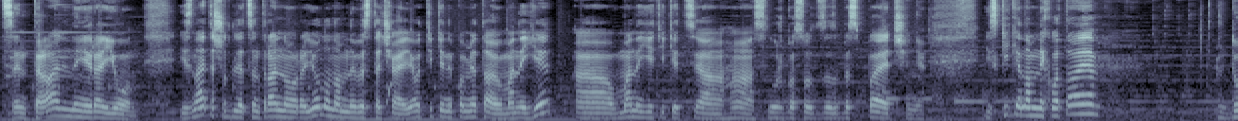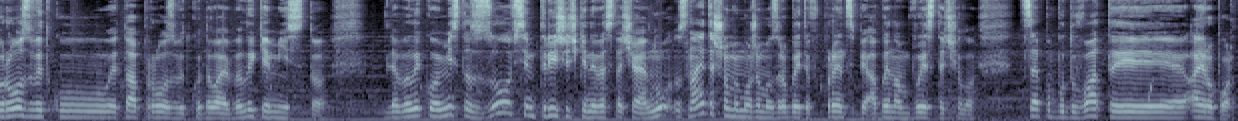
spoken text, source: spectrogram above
Центральний район. І знаєте, що для центрального району нам не вистачає? Я от тільки не пам'ятаю, в мене є. А в мене є тільки ця ага, служба соцзабезпечення. І скільки нам не вистачає? До розвитку, етап розвитку, давай, велике місто. Для великого міста зовсім трішечки не вистачає. Ну, знаєте, що ми можемо зробити, в принципі, аби нам вистачило? Це побудувати аеропорт.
